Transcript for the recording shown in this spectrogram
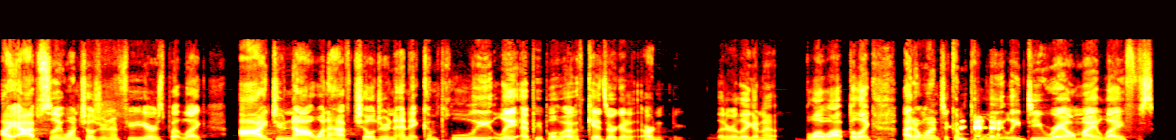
I absolutely want children in a few years, but like I do not want to have children, and it completely. Uh, people who have kids are gonna are literally gonna blow up, but like I don't want it to completely derail my life's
